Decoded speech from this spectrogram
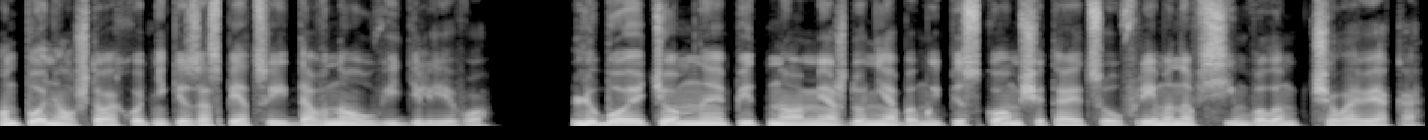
Он понял, что охотники за специей давно увидели его. Любое темное пятно между небом и песком считается у Фриманов символом человека.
